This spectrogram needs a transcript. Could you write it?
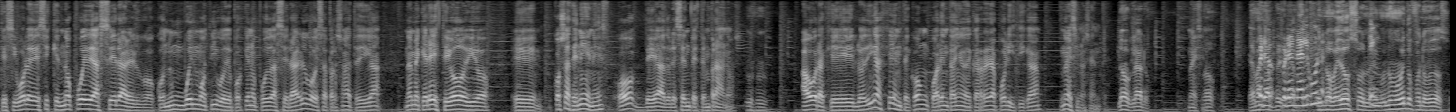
Que si vos le decís que no puede hacer algo con un buen motivo de por qué no puede hacer algo, esa persona te diga, no me querés, te odio. eh, cosas de nenes o de adolescentes tempranos. Ahora, que lo diga gente con 40 años de carrera política, no es inocente. No, claro. No es No. Además, Pero- la pre- pero en la- algún- es novedoso, en, en- algún- en un momento fue novedoso.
